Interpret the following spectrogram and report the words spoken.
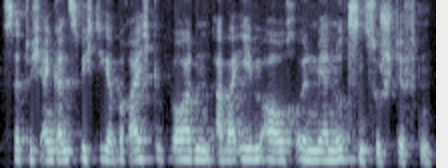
Das ist natürlich ein ganz wichtiger Bereich geworden, aber eben auch mehr Nutzen zu stiften.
